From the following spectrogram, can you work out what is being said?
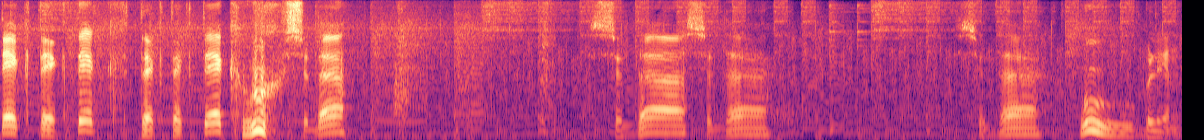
Тек, тек, тек, тек, тек, тек. Ух, сюда. Сюда, сюда. Сюда. У, блин.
